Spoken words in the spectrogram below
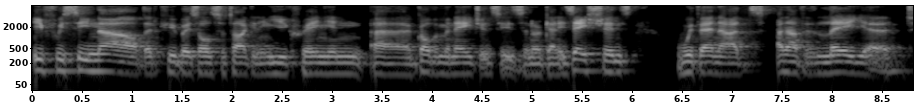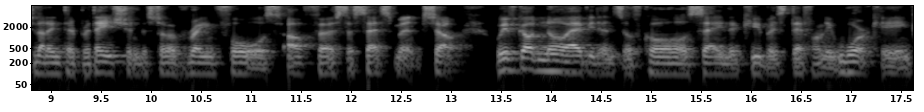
if we see now that Cuba is also targeting Ukrainian uh, government agencies and organizations, we then add another layer to that interpretation to sort of reinforce our first assessment. So we've got no evidence, of course, saying that Cuba is definitely working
